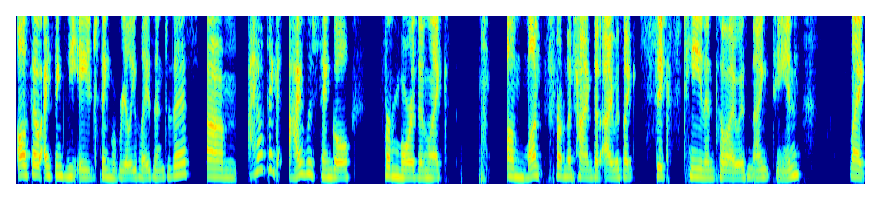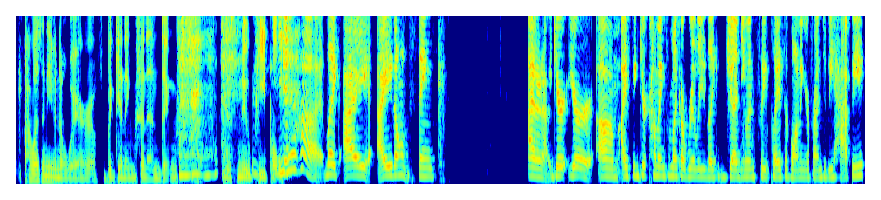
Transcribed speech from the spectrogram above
also I think the age thing really plays into this. Um, I don't think I was single for more than like a month from the time that I was like 16 until I was 19. Like I wasn't even aware of beginnings and endings. Just new people. Yeah, like I I don't think I don't know. You're you're um I think you're coming from like a really like genuine sweet place of wanting your friend to be happy,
